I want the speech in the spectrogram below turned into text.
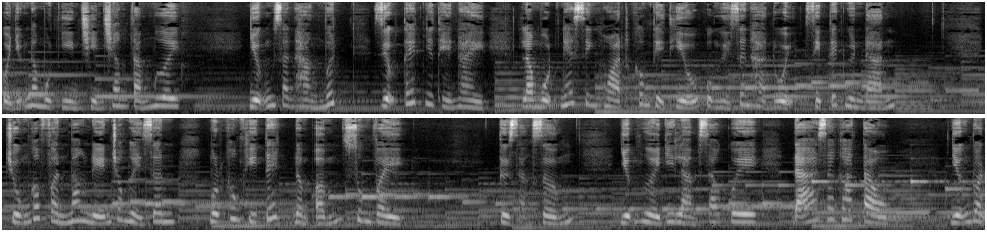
của những năm 1980, những gian hàng mứt, rượu Tết như thế này là một nét sinh hoạt không thể thiếu của người dân Hà Nội dịp Tết Nguyên đán. Chúng góp phần mang đến cho người dân một không khí Tết đầm ấm, sung vầy. Từ sáng sớm, những người đi làm xa quê đã ra ga tàu, những đoàn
